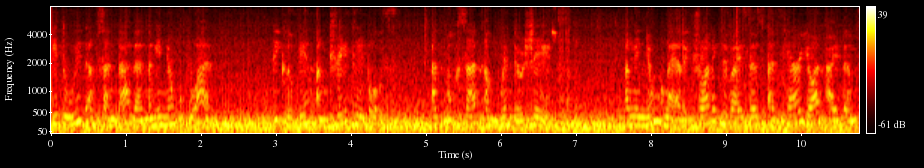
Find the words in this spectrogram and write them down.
ituwid ang sandalan ng inyong upuan, tiklupin ang tray tables, at buksan ang window shades. Ang inyong mga electronic devices at carry-on items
